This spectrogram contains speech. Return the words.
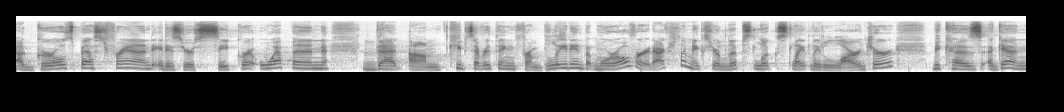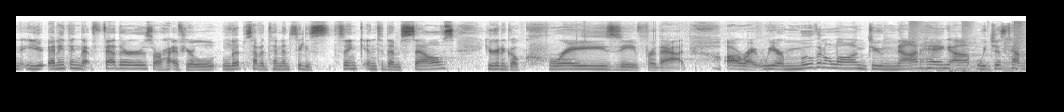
a girl's best friend. It is your secret weapon that um, keeps everything from bleeding, but moreover, it actually makes your lips look slightly larger because again, you, anything that feathers or if your lips have a tendency to sink into themselves, you're gonna go crazy for that. All right, we are moving along. Do not hang up. We just have,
